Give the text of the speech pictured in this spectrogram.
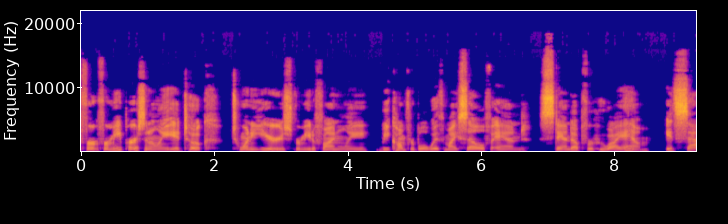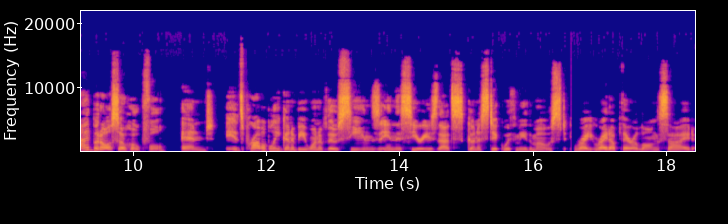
For for me personally, it took 20 years for me to finally be comfortable with myself and stand up for who I am. It's sad but also hopeful And it's probably going to be one of those scenes in this series that's going to stick with me the most. Right right up there alongside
